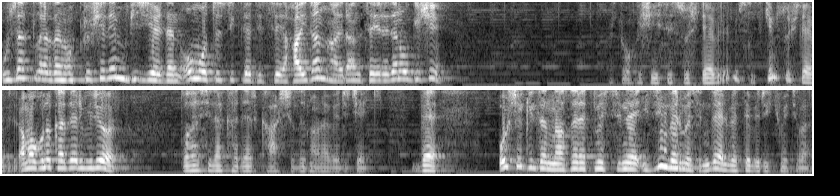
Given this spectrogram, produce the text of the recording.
Uzaklardan o köşeden bir yerden o motosikleti hayran hayran seyreden o kişi. Peki o kişiyi siz suçlayabilir misiniz? Kim suçlayabilir? Ama bunu kader biliyor. Dolayısıyla kader karşılığını ona verecek. Ve o şekilde nazar etmesine izin vermesinin de elbette bir hikmeti var.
